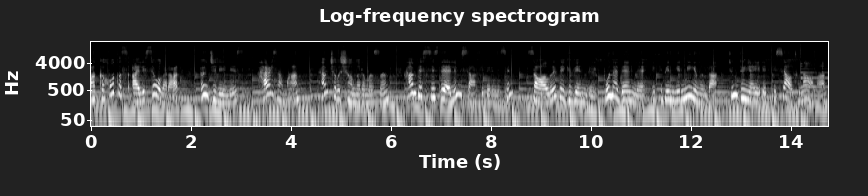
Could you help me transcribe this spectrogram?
Akkahotas ailesi olarak önceliğimiz her zaman hem çalışanlarımızın hem de siz değerli misafirlerimizin sağlığı ve güvenliği. Bu nedenle 2020 yılında tüm dünyayı etkisi altına alan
